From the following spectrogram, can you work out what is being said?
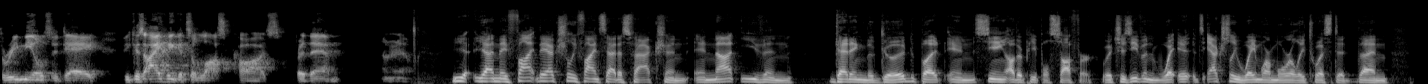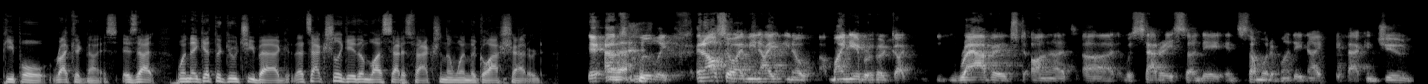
three meals a day because I think it's a lost cause for them. I don't know. Yeah, yeah, and they find they actually find satisfaction in not even getting the good, but in seeing other people suffer, which is even way, it's actually way more morally twisted than people recognize. Is that when they get the Gucci bag, that's actually gave them less satisfaction than when the glass shattered. Yeah, absolutely, and also, I mean, I you know, my neighborhood got ravaged on a uh, it was Saturday, Sunday, and somewhat of Monday night back in June.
